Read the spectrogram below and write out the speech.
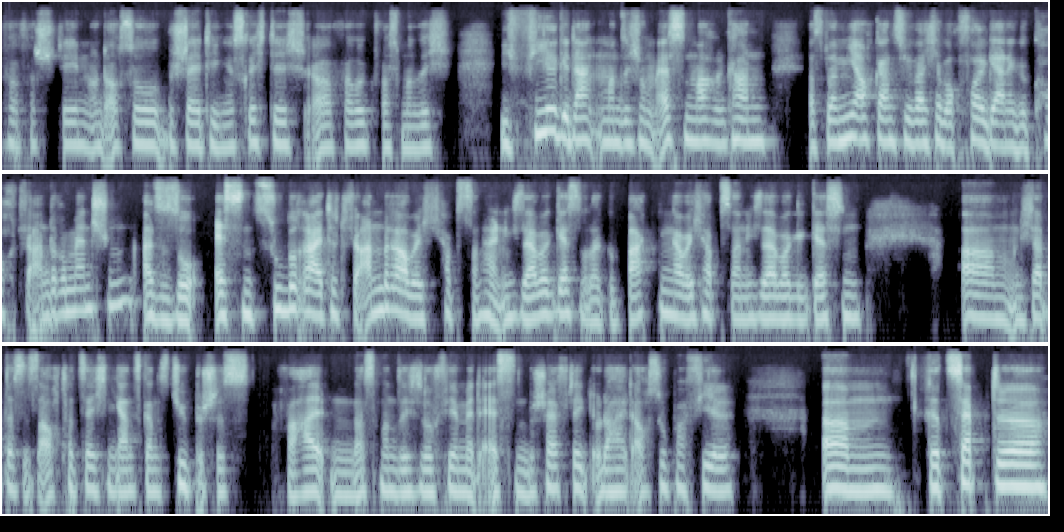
Fall verstehen und auch so bestätigen. Ist richtig äh, verrückt, was man sich, wie viel Gedanken man sich um Essen machen kann. Was bei mir auch ganz viel war, ich habe auch voll gerne gekocht für andere Menschen. Also so Essen zubereitet für andere, aber ich habe es dann halt nicht selber gegessen oder gebacken, aber ich habe es dann nicht selber gegessen. Ähm, und ich glaube, das ist auch tatsächlich ein ganz, ganz typisches Verhalten, dass man sich so viel mit Essen beschäftigt oder halt auch super viel ähm, Rezepte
